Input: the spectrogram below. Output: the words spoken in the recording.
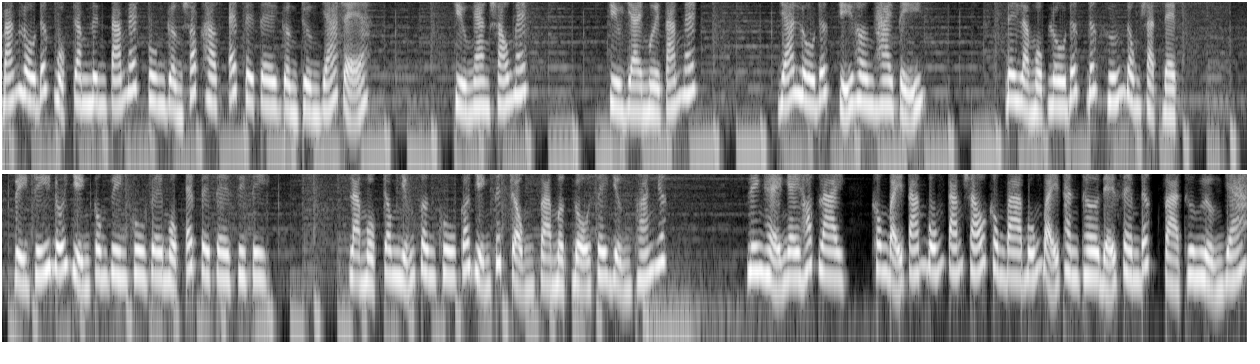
Bán lô đất 108m2 gần shop house FPT gần trường giá rẻ. Chiều ngang 6m. Chiều dài 18m. Giá lô đất chỉ hơn 2 tỷ. Đây là một lô đất đất hướng đông sạch đẹp. Vị trí đối diện công viên khu V1 FPT City. Là một trong những phân khu có diện tích rộng và mật độ xây dựng thoáng nhất. Liên hệ ngay hotline 0784860347 Thanh Thơ để xem đất và thương lượng giá.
